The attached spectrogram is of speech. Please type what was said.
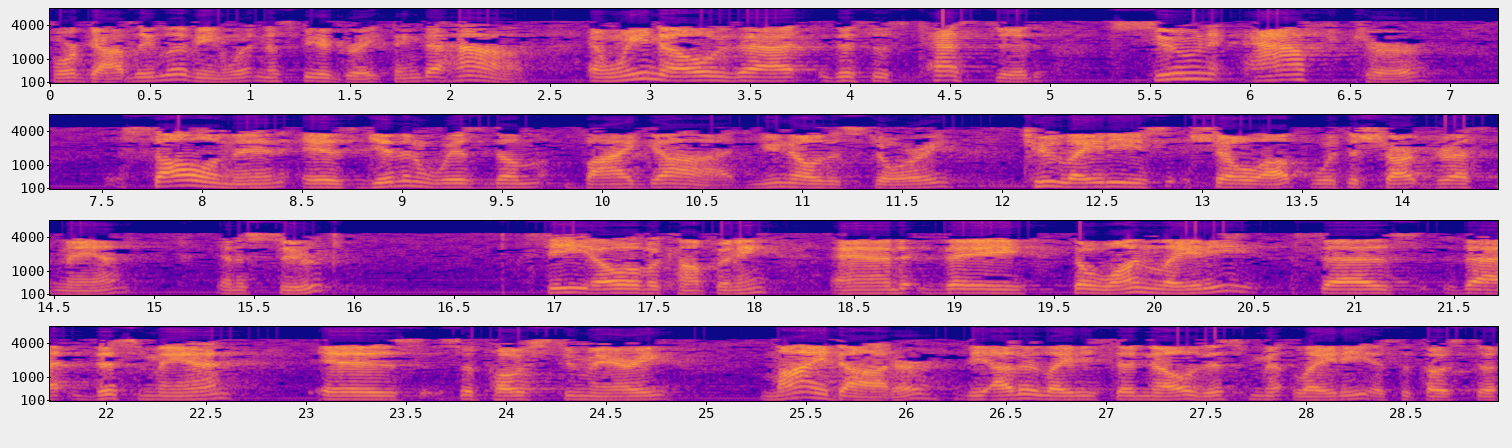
for godly living. Wouldn't this be a great thing to have? And we know that this is tested soon after Solomon is given wisdom by God. You know the story. Two ladies show up with a sharp dressed man in a suit, CEO of a company, and they, the one lady says that this man is supposed to marry my daughter. The other lady said, no, this lady is supposed to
